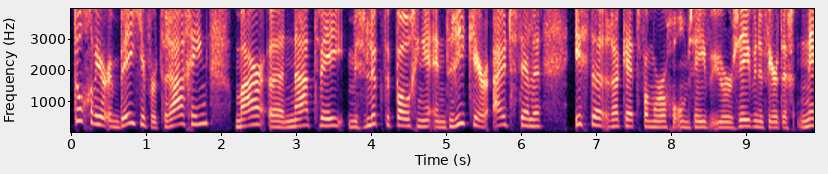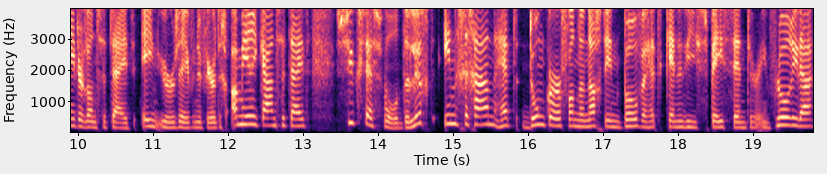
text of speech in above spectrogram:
toch weer een beetje vertraging. Maar uh, na twee mislukte pogingen en drie keer uitstellen, is de raket vanmorgen om 7 uur 47 Nederlandse tijd, 1 uur 47 Amerikaanse tijd, succesvol de lucht ingegaan. Het donker van de nacht in boven het Kennedy Space Center in Florida.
